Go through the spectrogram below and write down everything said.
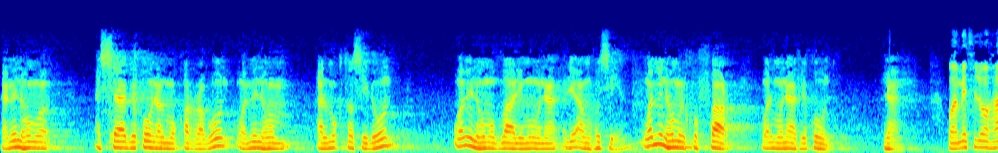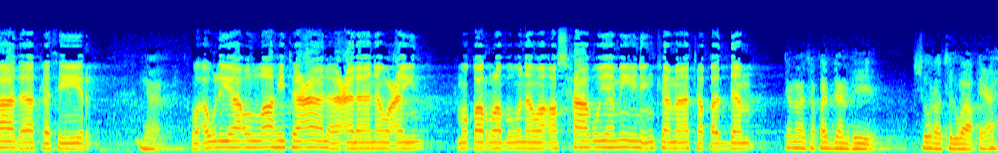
فمنهم السابقون المقربون ومنهم المقتصدون ومنهم الظالمون لأنفسهم ومنهم الكفار والمنافقون. نعم. ومثل هذا كثير. نعم. وأولياء الله تعالى على نوعين. مقربون وأصحاب يمين كما تقدم. كما تقدم في سورة الواقعة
